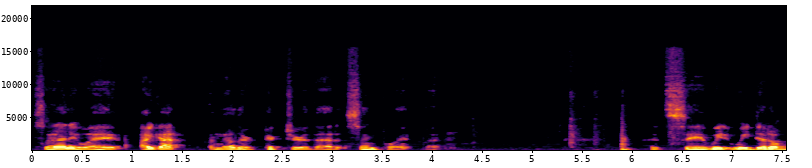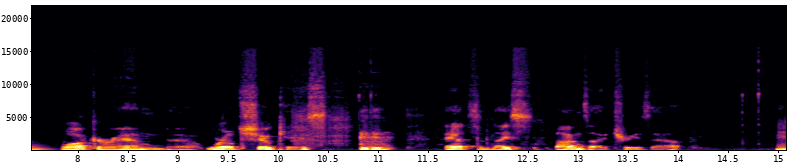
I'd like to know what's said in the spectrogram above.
So anyway, I got another picture of that at some point, but let's see. We we did a walk around uh, World Showcase. they had some nice bonsai trees out. Hmm.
